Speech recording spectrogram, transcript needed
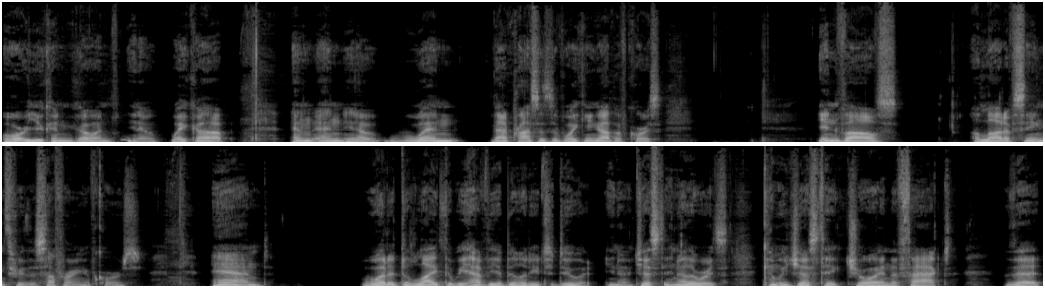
or you can go and you know wake up, and and you know when that process of waking up, of course, involves a lot of seeing through the suffering, of course, and what a delight that we have the ability to do it. You know, just in other words, can we just take joy in the fact that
